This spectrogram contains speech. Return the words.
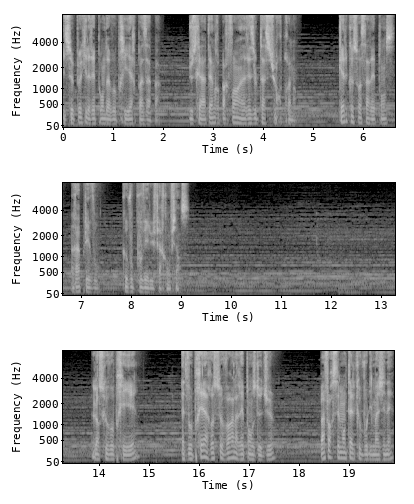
Il se peut qu'il réponde à vos prières pas à pas, jusqu'à atteindre parfois un résultat surprenant. Quelle que soit sa réponse, rappelez-vous que vous pouvez lui faire confiance. Lorsque vous priez, êtes-vous prêt à recevoir la réponse de Dieu? Pas forcément telle que vous l'imaginez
